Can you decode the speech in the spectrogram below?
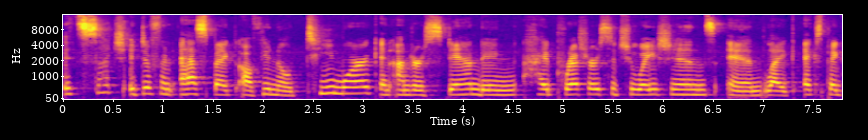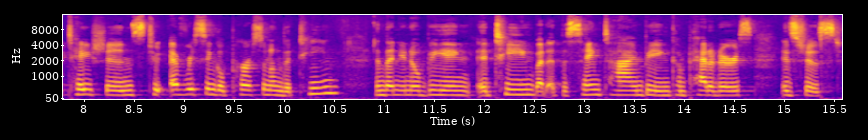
it's such a different aspect of you know teamwork and understanding high pressure situations and like expectations to every single person on the team. And then you know being a team but at the same time being competitors it's just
